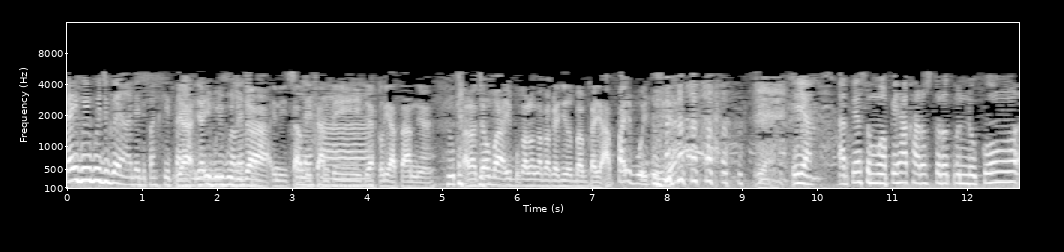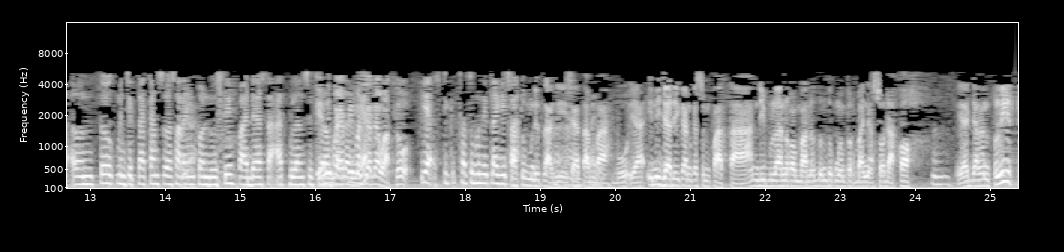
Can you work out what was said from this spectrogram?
Kayak ibu-ibu juga yang ada di depan kita Ya, ya ibu-ibu juga ini cantik-cantik ya kelihatannya. kalau coba ibu kalau nggak pakai jilbab kayak apa ibu itu ya? ya. Iya, artinya semua pihak harus turut mendukung untuk menciptakan suasana Ya. yang kondusif pada saat bulan suci Ini Ramadan Pepi masih ya. ada waktu. Ya, sedikit satu menit lagi Pak. Satu menit lagi Ah, saya tambah Bu ya. Ini jadikan kesempatan di bulan Ramadan untuk memperbanyak sodakoh. Hmm. Ya jangan pelit.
